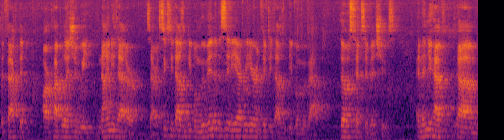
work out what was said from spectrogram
the fact that our population, we 90,000, or sorry, 60,000 people move into the city every year and 50,000 people move out. Those types of issues. And then you have um,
